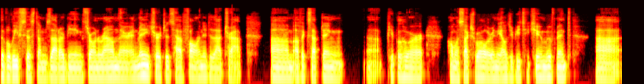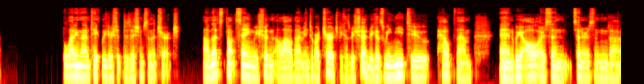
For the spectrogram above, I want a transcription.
the belief systems that are being thrown around there. And many churches have fallen into that trap um, of accepting uh, people who are homosexual or in the LGBTQ movement, uh, letting them take leadership positions in the church. Um, that's not saying we shouldn't allow them into our church because we should, because we need to help them. And we all are sin sinners and uh,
